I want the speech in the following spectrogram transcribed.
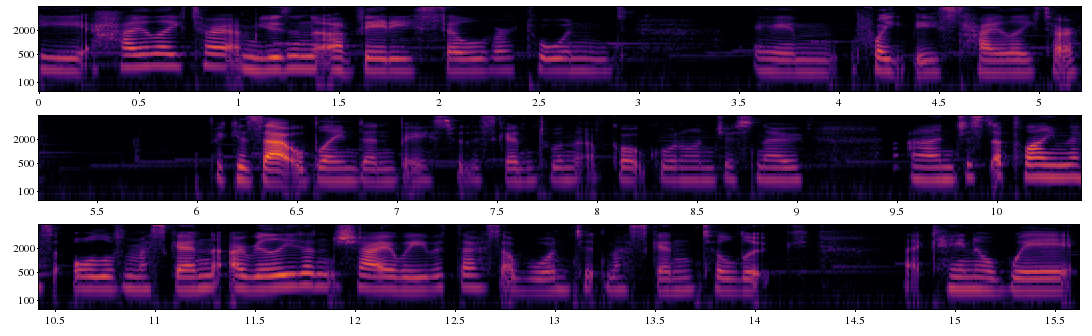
a highlighter. I'm using a very silver toned um, white based highlighter because that will blend in best with the skin tone that I've got going on just now. And just applying this all over my skin. I really didn't shy away with this. I wanted my skin to look that kind of wet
